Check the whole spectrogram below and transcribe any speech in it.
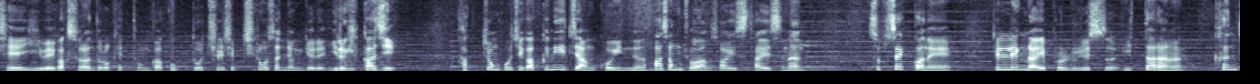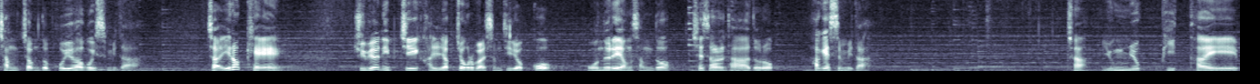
제2 외곽순환도로 개통과 국도 77호선 연결에 이르기까지 각종 호지가 끊이지 않고 있는 화성조암 서이스타일스는 숲세권에 힐링 라이프를 누릴 수 있다라는 큰 장점도 보유하고 있습니다. 자 이렇게 주변 입지 간략적으로 말씀드렸고 오늘의 영상도 최선을 다하도록 하겠습니다. 자 66B 타입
